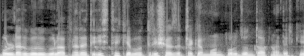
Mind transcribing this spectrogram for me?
বোল্ডার গরুগুলো আপনারা তিরিশ থেকে বত্রিশ হাজার টাকা মন পর্যন্ত আপনাদেরকে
